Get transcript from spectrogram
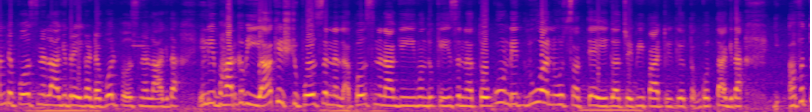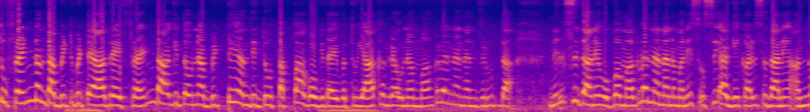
ಒಂದೇ ಪರ್ಸ್ನಲ್ ಆಗಿದ್ರೆ ಈಗ ಡಬಲ್ ಪರ್ಸ್ನಲ್ ಆಗಿದೆ. ಇಲ್ಲಿ ಭಾರ್ಗವಿ ಯಾಕೆ ಇಷ್ಟು ಪರ್ಸನಲ್ ಪರ್ಸನಲ್ ಆಗಿ ಈ ಒಂದು ಕೇಸನ್ನು ತಗೊಂಡಿದ್ಲು ಅನ್ನೋ ಸತ್ಯ ಈಗ ಜೆ ಪಿ ಪಾಟೀಲ್ಗೆ ಗೊತ್ತಾಗಿದೆ. ಅವತ್ತು ಫ್ರೆಂಡ್ ಅಂತ ಬಿಟ್ಟುಬಿಟ್ಟೆ ಆದರೆ ಫ್ರೆಂಡ್ ಆಗಿದ್ದವನ್ನ ಬಿಟ್ಟೆ ಅಂದಿದ್ದು ತಪ್ಪಾಗೋಗಿದೆ ಇವತ್ತು. ಯಾಕಂದರೆ ಅವನ ಮಗಳನ್ನು ನನ್ನ ವಿರುದ್ಧ ನಿಲ್ಲಿಸಿದ್ದಾನೆ ಒಬ್ಬ ಮಗಳನ್ನ ನನ್ನ ಮನೆ ಸೊಸೆಯಾಗಿ ಕಳಿಸಿದಾನೆ ಅಂದ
